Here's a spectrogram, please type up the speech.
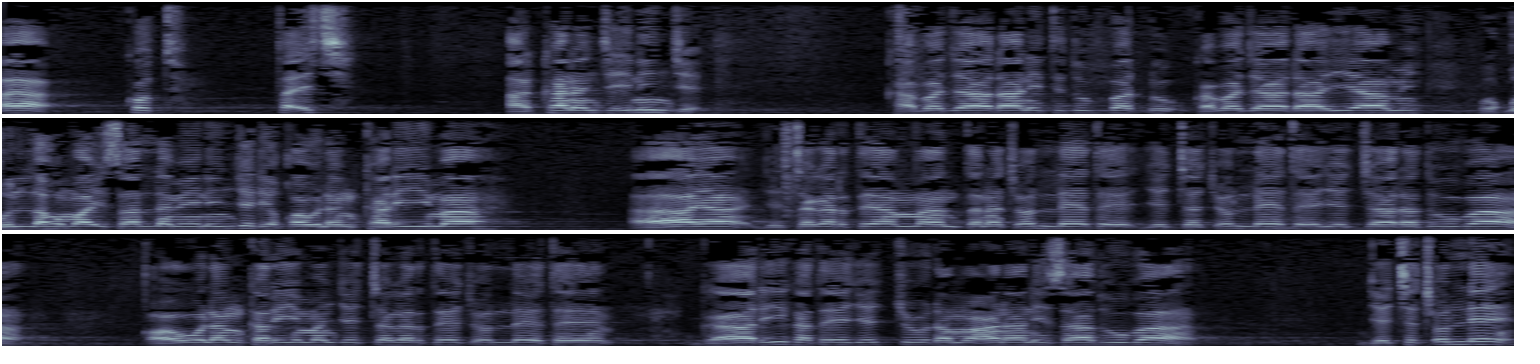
aya kot ta'ech akkanan je'iniin je kabajaadhaan itti dubbadhu kabajaadhaan yaami lameeniin jedhi qawlan kariimaa aya jecha gartee ammaan tana collee ta'e jecha collee ta'e jechaadha duuba qawlan kariiman jecha gartee collee ta'e gaarii ka ta'e jechuudha ma'anaan isaa duuba jecha collee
